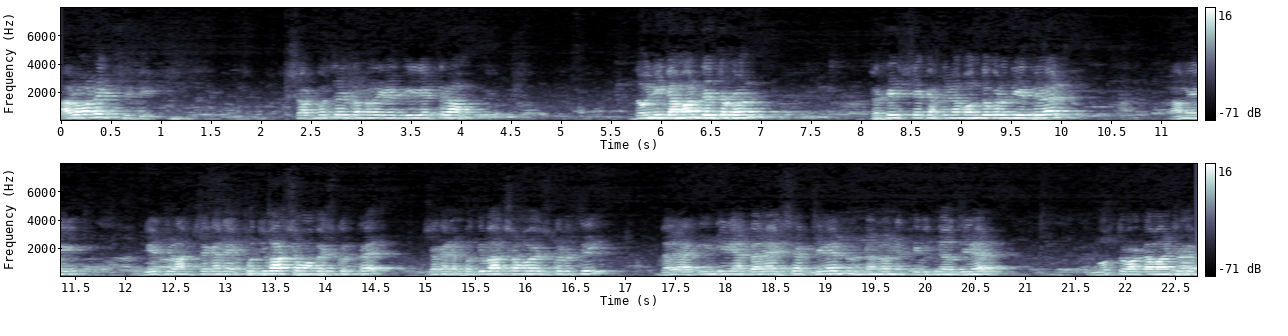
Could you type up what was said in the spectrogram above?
আরও অনেক স্মৃতি। সর্বশেষ আমরা গিয়েছিলাম দৈনিক আমাদের যখন থেকে শেখ হাসিনা বন্ধ করে দিয়েছিলেন, আমি গিয়েছিলাম সেখানে প্রতিবাদ সমাবেশ করতে। সেখানে প্রতিবাদ সমাবেশ করেছি। বেলা ইঞ্জিনিয়ার বেলায় সাহেব ছিলেন, অন্যান্য নেতৃবৃন্দ ছিলেন, মোস্তফা কামাল সাহেব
